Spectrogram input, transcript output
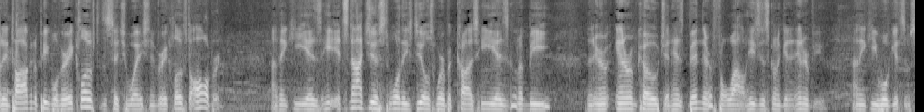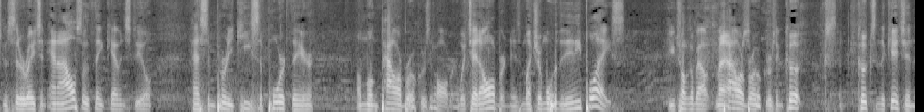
but in talking to people very close to the situation, and very close to Auburn, I think he is. He, it's not just one of these deals where because he is going to be the interim coach and has been there for a while, he's just going to get an interview. I think he will get some consideration, and I also think Kevin Steele has some pretty key support there among power brokers at Auburn, which at Auburn is much or more than any place. You talk about Matters. power brokers and cooks, cooks in the kitchen.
